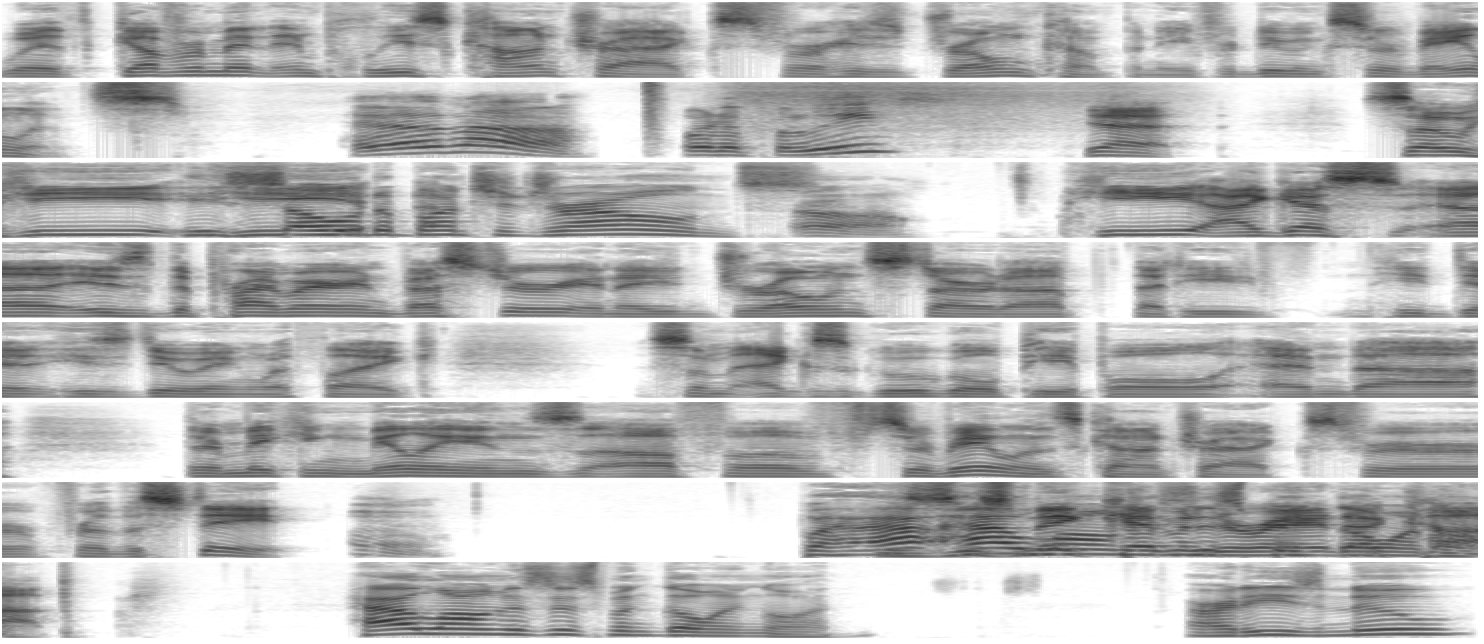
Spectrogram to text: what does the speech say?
with government and police contracts for his drone company for doing surveillance. Hell no. For the police? Yeah. So he He, sold a bunch of drones. Oh. he I guess uh, is the primary investor in a drone startup that he he did he's doing with like some ex Google people and uh they're making millions off of surveillance contracts for for the state. But how, Does this how make long Kevin has this Durant been a going cop? on? How long has this been going on? Are these new?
